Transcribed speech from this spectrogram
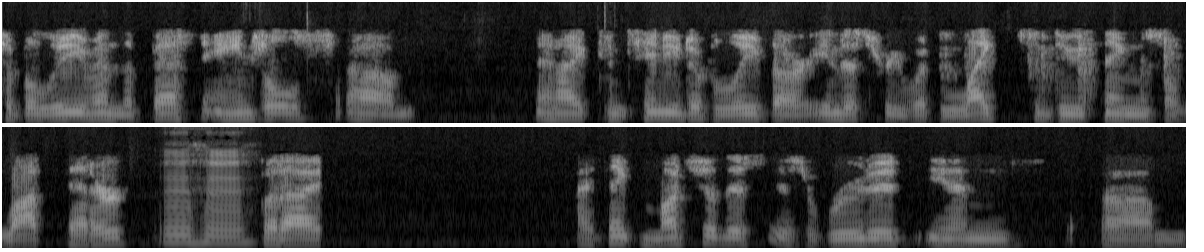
to believe in the best angels um, and I continue to believe that our industry would like to do things a lot better Mm-hmm. but I I think much of this is rooted in um,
